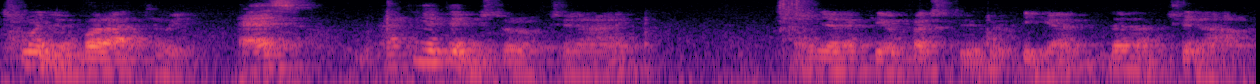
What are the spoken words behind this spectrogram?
És mondja a barátja, hogy ez? Hát ilyet én is tudok csinálni. Mondja neki a festő, hogy igen, de nem csinálok.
